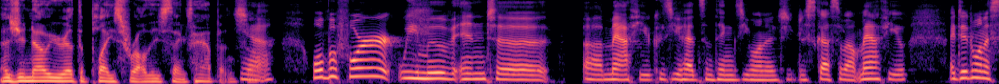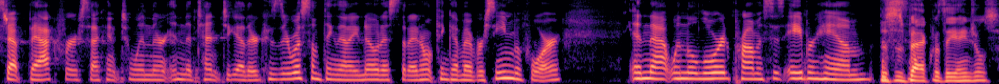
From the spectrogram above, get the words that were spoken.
as you know, you're at the place where all these things happen. So. Yeah. Well, before we move into uh, Matthew, because you had some things you wanted to discuss about Matthew, I did want to step back for a second to when they're in the tent together, because there was something that I noticed that I don't think I've ever seen before. And that when the Lord promises Abraham, This is back with the angels.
